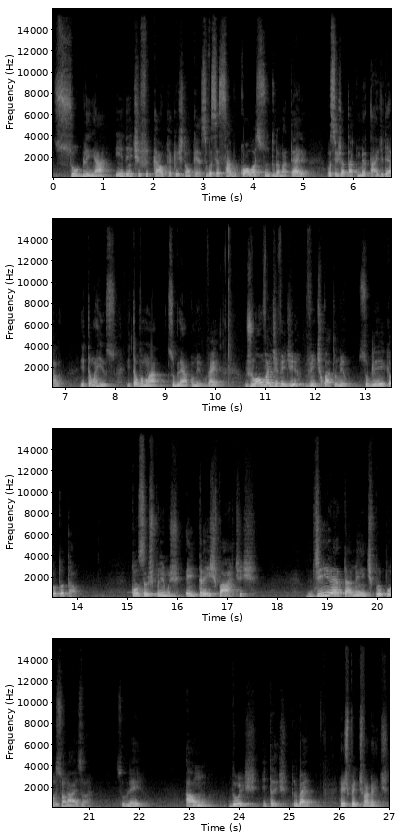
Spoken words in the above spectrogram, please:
sublinhar e identificar o que a questão quer. Se você sabe qual o assunto da matéria, você já está com metade dela. Então é isso. Então vamos lá, sublinhar comigo. Vem. João vai dividir 24 mil, sublinhei que é o total, com seus primos em três partes diretamente proporcionais. Ó. Sublinhei a 1, 2 e 3. Tudo bem? Respectivamente.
